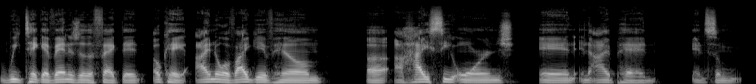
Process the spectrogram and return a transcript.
we take advantage of the fact that, okay, I know if I give him uh, a Hi-C orange and an iPad and some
